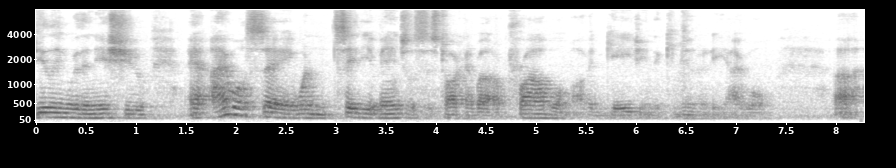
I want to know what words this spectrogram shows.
dealing with an issue. And I will say, when, say, the evangelist is talking about a problem of engaging the community, I will, uh,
